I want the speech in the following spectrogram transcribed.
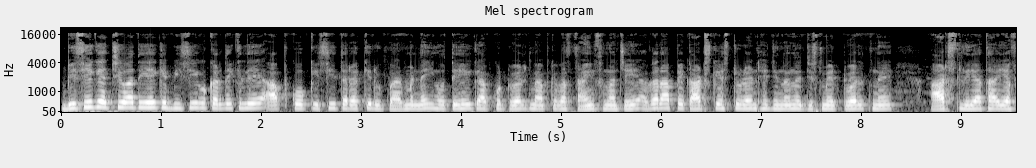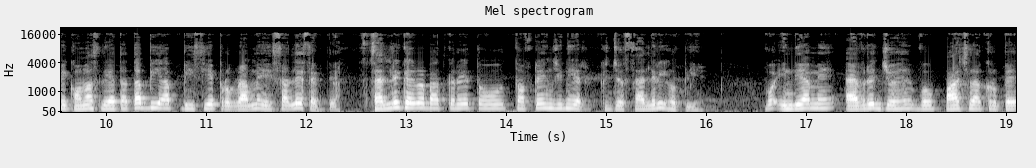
बीसीए की अच्छी बात यह है कि बीसीए को करने के लिए आपको किसी तरह की रिक्वायरमेंट नहीं होती है कि आपको ट्वेल्थ में आपके पास साइंस होना चाहिए। अगर आप एक आर्ट्स के स्टूडेंट हैं जिन्होंने जिसमें ट्वेल्थ ने आर्ट्स लिया था या फिर कॉमर्स लिया था, तब भी आप बीसीए प्रोग्राम में हिस्सा ले सकते हैं। सैलरी की अगर बात करें तो सॉफ्टवेयर इंजीनियर की जो सैलरी होती है, वो इंडिया में एवरेज जो है वो पाँच लाख रुपए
